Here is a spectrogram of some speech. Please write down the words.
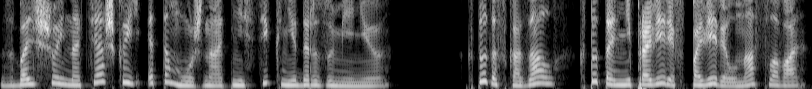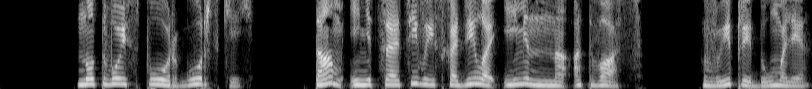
С большой натяжкой это можно отнести к недоразумению. Кто-то сказал, кто-то, не проверив, поверил на слово. Но твой спор, Горский, там инициатива исходила именно от вас. Вы придумали,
